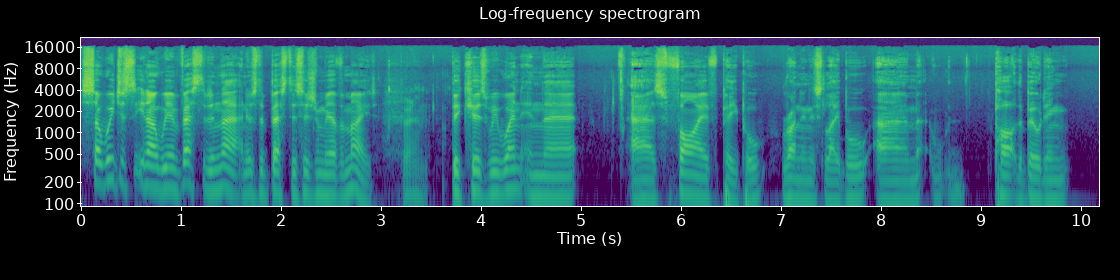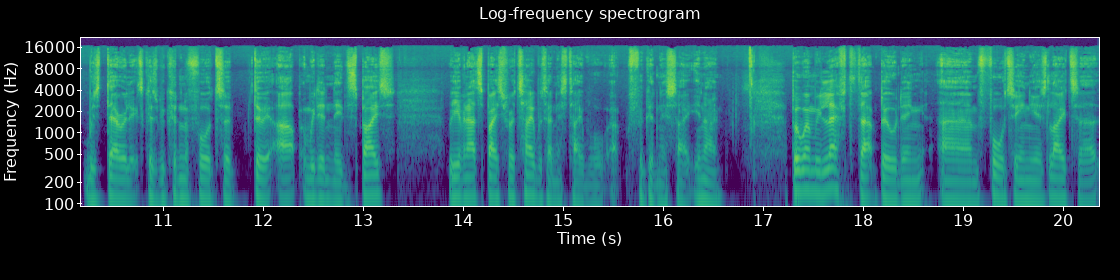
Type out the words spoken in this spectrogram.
so we just, you know, we invested in that, and it was the best decision we ever made. Brilliant. Because we went in there as five people running this label. Um, part of the building was derelict because we couldn't afford to do it up, and we didn't need the space. We even had space for a table tennis table, uh, for goodness sake, you know. But when we left that building um, 14 years later,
